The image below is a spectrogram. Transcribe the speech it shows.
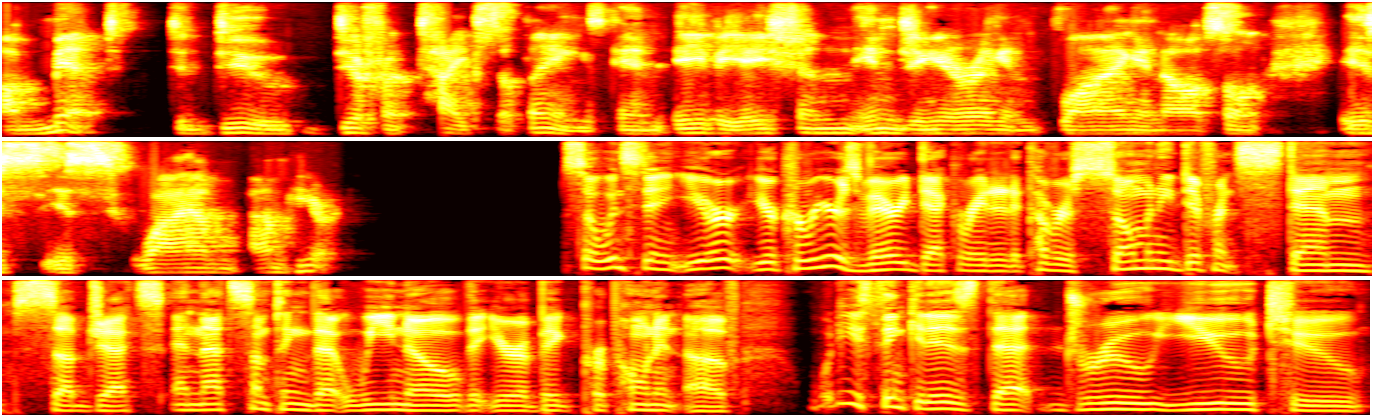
are meant to do different types of things in aviation, engineering, and flying, and all also is is why I'm I'm here. So Winston, your your career is very decorated. It covers so many different STEM subjects, and that's something that we know that you're a big proponent of. What do you think it is that drew you to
